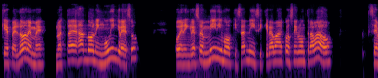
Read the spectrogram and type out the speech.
que, perdónenme, no está dejando ningún ingreso, o el ingreso es mínimo, quizás ni siquiera van a conseguir un trabajo, se,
